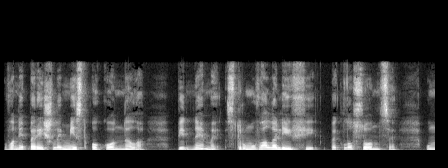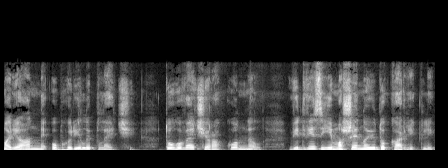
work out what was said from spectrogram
Вони перейшли міст О'Коннелла. Під ними струмувала Ліффі, пекло сонце, у Маріанни обгоріли плечі. Того вечора Коннел відвіз її машиною до Карріклі,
